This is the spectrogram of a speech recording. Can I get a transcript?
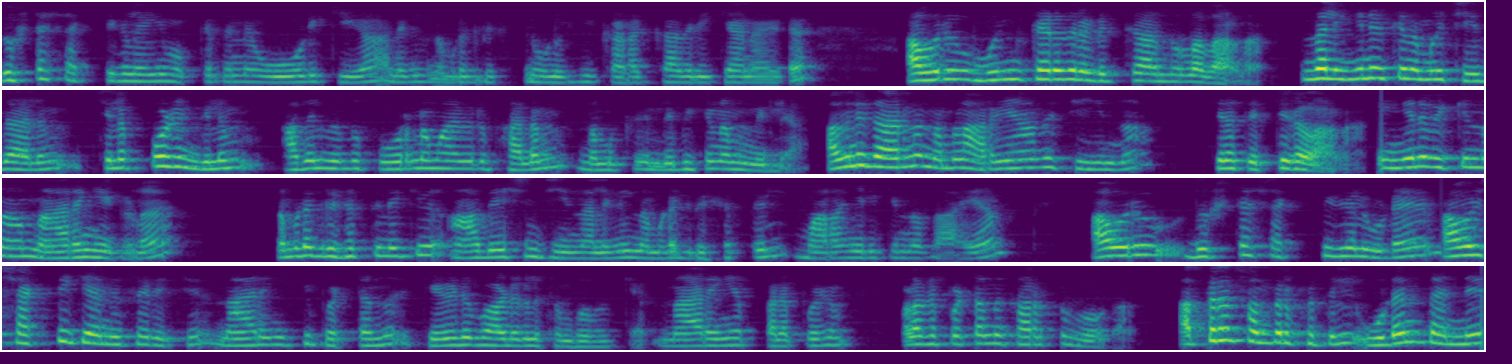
ദുഷ്ടശക്തികളെയും ഒക്കെ തന്നെ ഓടിക്കുക അല്ലെങ്കിൽ നമ്മുടെ ഗൃഹത്തിനുള്ളിലേക്ക് കടക്കാതിരിക്കാനായിട്ട് ആ ഒരു മുൻകരുതൽ എടുക്കുക എന്നുള്ളതാണ്. എന്നാൽ ഇങ്ങനെയൊക്കെ നമ്മൾ ചെയ്താലും ചിലപ്പോഴെങ്കിലും അതിൽ നിന്ന് പൂർണമായ ഒരു ഫലം നമുക്ക് ലഭിക്കണമെന്നില്ല. അതിന് കാരണം നമ്മൾ അറിയാതെ ചെയ്യുന്ന ചില തെറ്റുകളാണ്. ഇങ്ങനെ വെക്കുന്ന ആ നാരങ്ങകൾ നമ്മുടെ ഗൃഹത്തിലേക്ക് ആദേശം ചെയ്യുന്ന അല്ലെങ്കിൽ നമ്മുടെ ഗൃഹത്തിൽ മറഞ്ഞിരിക്കുന്നതായ ആ ഒരു ദുഷ്ടശക്തികളുടെ ആ ഒരു ശക്തിക്ക് അനുസരിച്ച് നാരങ്ങയ്ക്ക് പെട്ടെന്ന് കേടുപാടുകൾ സംഭവിക്കാം. നാരങ്ങ പലപ്പോഴും വളരെ പെട്ടെന്ന് കറുത്തു പോകാം. അത്തരം സന്ദർഭത്തിൽ ഉടൻ തന്നെ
